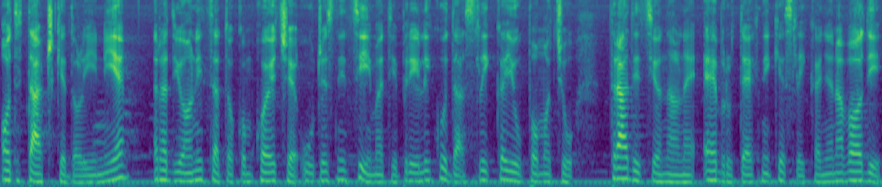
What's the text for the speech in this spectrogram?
Od tačke do linije, radionica tokom koje će učesnici imati priliku da slikaju pomoću tradicionalne ebru tehnike slikanja na vodi,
